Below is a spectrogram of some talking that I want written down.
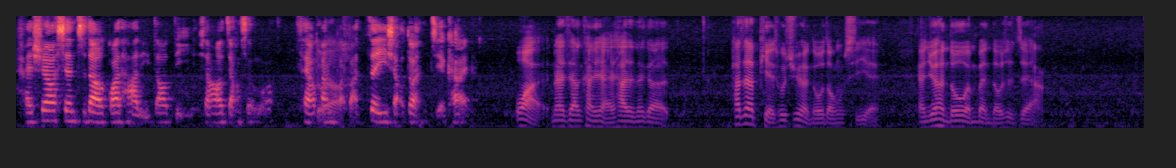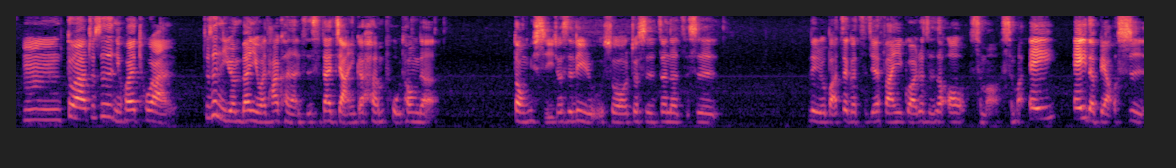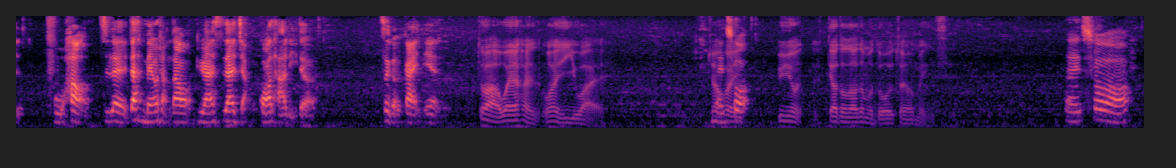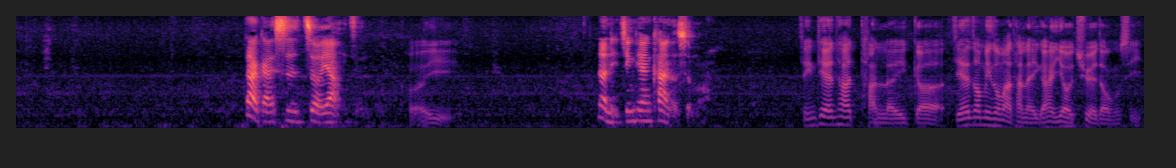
还需要先知道瓜塔里到底想要讲什么，才有办法把这一小段解开。哇，那这样看起来，他的那个他在撇出去很多东西耶，感觉很多文本都是这样。嗯，对啊，就是你会突然，就是你原本以为他可能只是在讲一个很普通的东西，就是例如说，就是真的只是，例如把这个直接翻译过来，就只是哦什么什么 A A 的表示符号之类，但没有想到原来是在讲瓜塔里的这个概念。对啊，我也很我很意外。没错，运用调动到这么多专有名词。没错，大概是这样子。可以。那你今天看了什么？今天他谈了一个，今天中平卓玛谈了一个很有趣的东西。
